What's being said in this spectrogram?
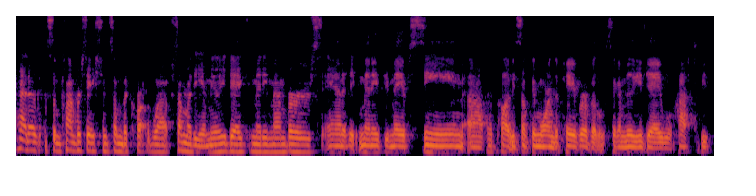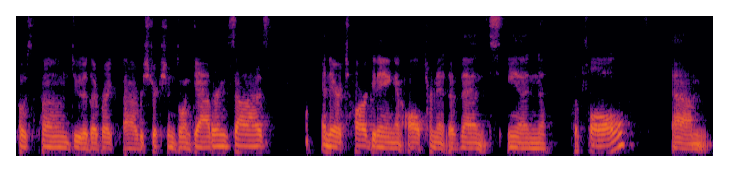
had a, some conversations, some of the, well, some of the Amelia Day committee members, and I think many of you may have seen, uh, there'll probably be something more in the paper, but it looks like Amelia Day will have to be postponed due to the, uh, restrictions on gathering size. And they're targeting an alternate event in the fall, um,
